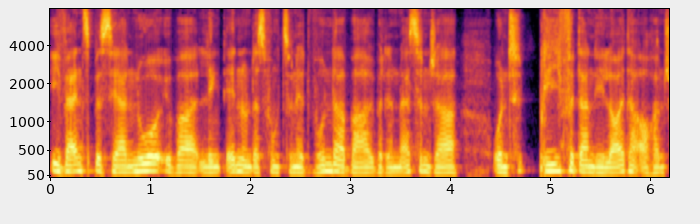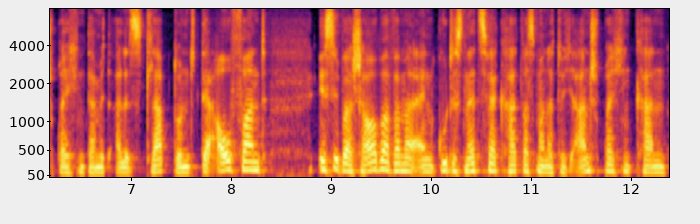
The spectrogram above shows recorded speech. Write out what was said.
Events bisher nur über LinkedIn und das funktioniert wunderbar über den Messenger und briefe dann die Leute auch entsprechend, damit alles klappt. Und der Aufwand ist überschaubar, wenn man ein gutes Netzwerk hat, was man natürlich ansprechen kann.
